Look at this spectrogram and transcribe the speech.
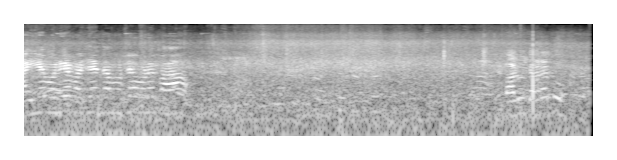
आइए बोलिए बजे समोसे बड़े पाव जा रहा तू?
